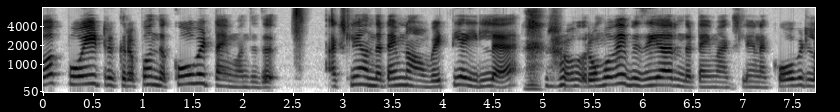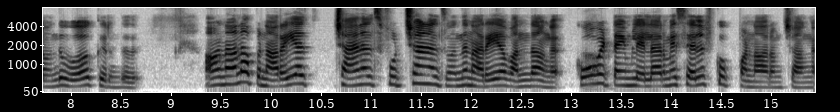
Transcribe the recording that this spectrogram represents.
ஒர்க் போயிட்டு இருக்கிறப்போ இந்த கோவிட் டைம் வந்தது. ஆக்சுவலி அந்த டைம் நான் வெட்டியா இல்லை. ரொம்பவே பிஸியா இருந்த டைம் ஆக்சுவலி எனக்கு கோவிட்ல வந்து ஒர்க் இருந்தது. ஆனாலும் அப்போ நிறைய சேனல்ஸ் ஃபுட் சேனல்ஸ் வந்து நிறைய வந்தாங்க. கோவிட் டைம்ல எல்லாருமே செல்ஃப் குக் பண்ண ஆரம்பிச்சாங்க.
